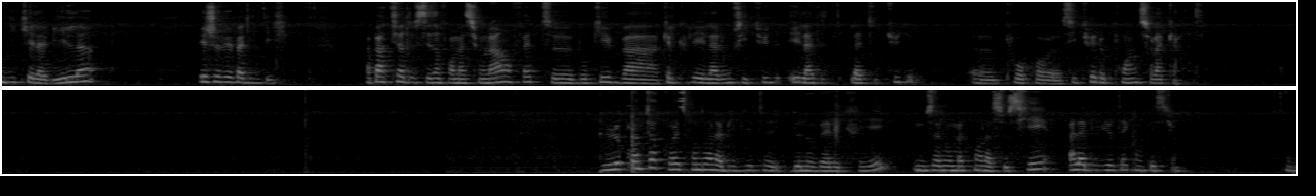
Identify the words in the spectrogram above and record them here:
indiquer la ville et je vais valider. À partir de ces informations-là, en fait, euh, Bokeh va calculer la longitude et la latitude euh, pour euh, situer le point sur la carte. Le pointeur correspondant à la bibliothèque de Novelle est créé. Nous allons maintenant l'associer à la bibliothèque en question. Pour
